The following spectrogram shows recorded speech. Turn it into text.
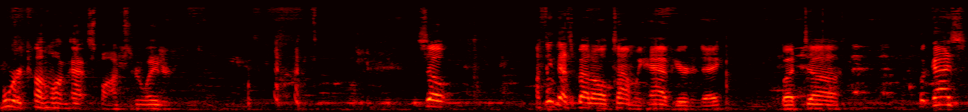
More to come on that sponsor later. So, I think that's about all time we have here today. But, uh, but guys,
